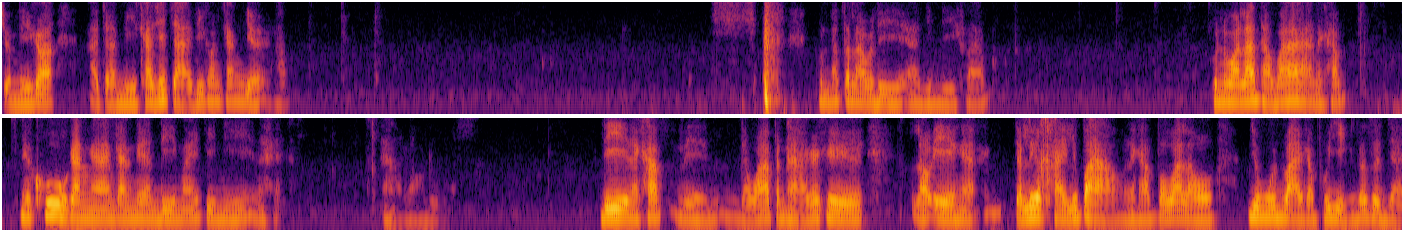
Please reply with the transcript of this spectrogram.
จนนี้ก็อาจจะมีค่าใช้จ่ายที่ค่อนข้างเยอะครับ คุณพัตราวดีอ่ายินดีครับ คุณวรรัตน์ถามว่านะครับ เนื้อคู่การงานการเงินดีไหมปีนี้นะฮะอ้าวลองดู ดีนะครับนี่แต่ว่าปัญหาก็คือเราเองอะจะเลือกใครหรือเปล่านะครับ เพราะว่าเรายุ่งวุ่นวายกับผู้หญิงซะส่วนใหญ่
